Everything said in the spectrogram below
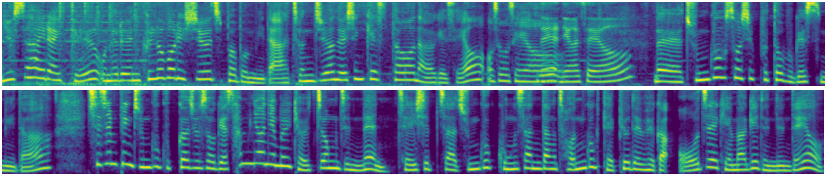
뉴스 하이라이트 오늘은 글로벌 이슈 짚어봅니다. 전주현 외신캐스터 나와 계세요. 어서 오세요. 네, 안녕하세요. 네, 중국 소식부터 보겠습니다. 시진핑 중국 국가주석의 3년임을 결정짓는 제20차 중국 공산당 전국 대표대회가 어제 개막이 됐는데요.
